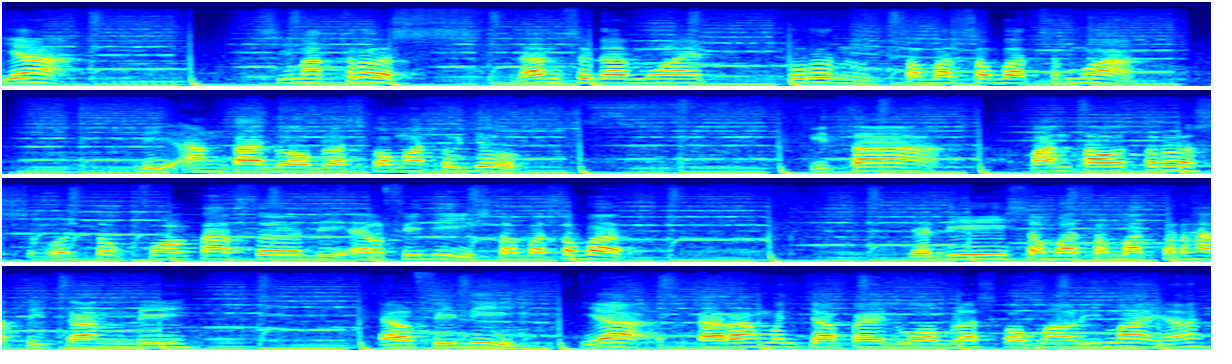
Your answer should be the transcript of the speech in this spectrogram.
Ya, simak terus dan sudah mulai turun sobat-sobat semua di angka 12,7 kita pantau terus untuk voltase di LVD sobat-sobat. Jadi sobat-sobat perhatikan di LVD ya sekarang mencapai 12,5 ya.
